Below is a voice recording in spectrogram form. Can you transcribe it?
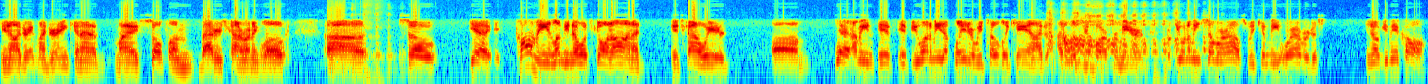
you know I drank my drink and I, my cell phone battery's kind of running low. Uh, so yeah, call me and let me know what's going on. I, it's kind of weird. Um, yeah, I mean, if if you want to meet up later, we totally can. I, don't- I don't live too far from here. Or if you want to meet somewhere else, we can meet wherever. Just you know, give me a call.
